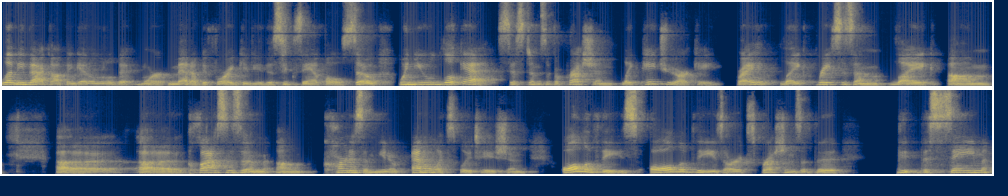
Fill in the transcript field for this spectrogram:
let me back up and get a little bit more meta before i give you this example. So when you look at systems of oppression like patriarchy right? Like racism like um, uh, uh, classism um, carnism you know animal exploitation. All of these all of these are expressions of the the, the same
